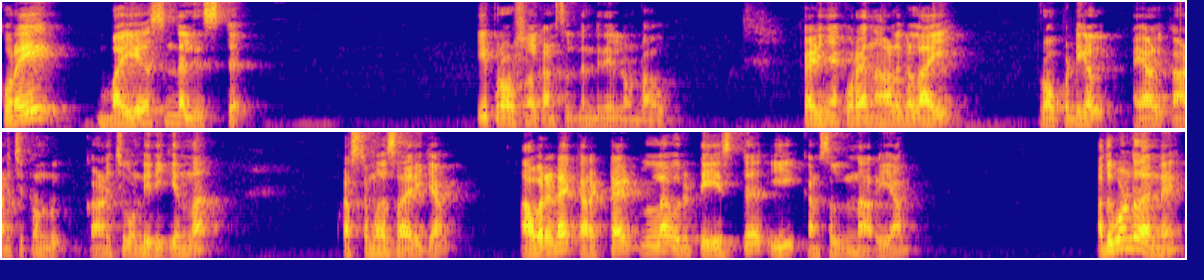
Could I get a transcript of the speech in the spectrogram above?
കുറേ ബയേഴ്സിന്റെ ലിസ്റ്റ് ഈ പ്രൊഫഷണൽ കൺസൾട്ടന്റിന്റെ ഉണ്ടാവും കഴിഞ്ഞ കുറേ നാളുകളായി പ്രോപ്പർട്ടികൾ അയാൾ കാണിച്ചിട്ടുണ്ട് കാണിച്ചുകൊണ്ടിരിക്കുന്ന കസ്റ്റമേഴ്സ് ആയിരിക്കാം. അവരുടെ കറക്റ്റായിട്ടുള്ള ഒരു ടേസ്റ്റ് ഈ കൺസൾട്ടന്റ് അറിയാം. അതുകൊണ്ട് തന്നെ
